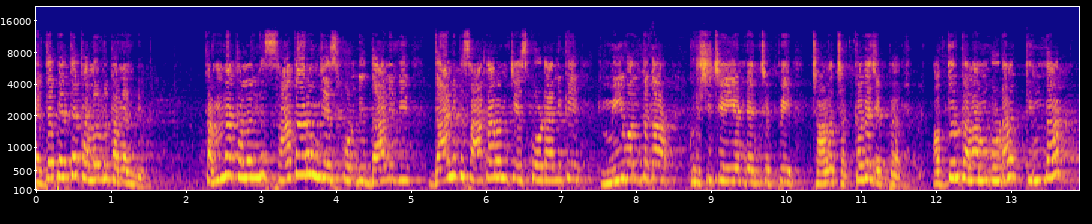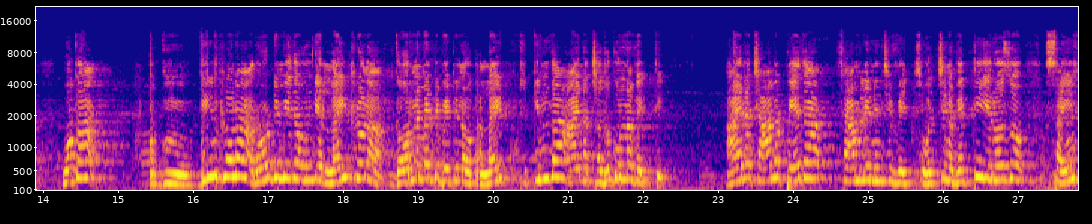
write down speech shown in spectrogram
పెద్ద పెద్ద కళలు కనండి. కన్న కళల్ని సాకారం చేసుకోండి. దాని దానికి సాకారం చేసుకోవడానికి మీ వంతుగా కృషి చేయండి అని చెప్పి చాలా చక్కగా చెప్పారు. అబ్దుల్ కలాం కూడా కింద ఒక దీంట్లోన రోడ్డు మీద ఉండే లైట్లోన గవర్నమెంట్ పెట్టిన ఒక లైట్ కింద ఆయన చదువుకున్న వ్యక్తి. ఆయన చాలా పేద ఫ్యామిలీ నుంచి వచ్చిన వ్యక్తి. ఈరోజు సైన్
